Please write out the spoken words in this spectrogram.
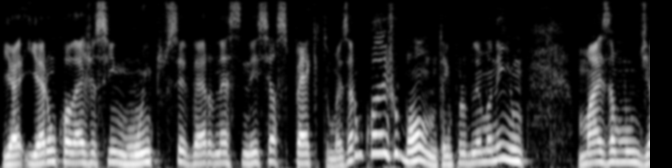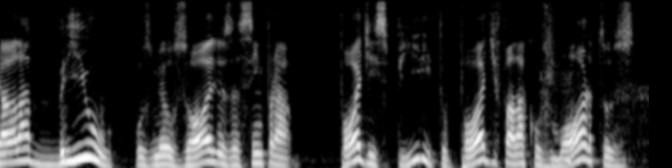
E, a- e era um colégio, assim, muito severo nesse, nesse aspecto, mas era um colégio bom, não tem problema nenhum. Mas a Mundial, ela abriu os meus olhos, assim, para pode espírito, pode falar com os mortos.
